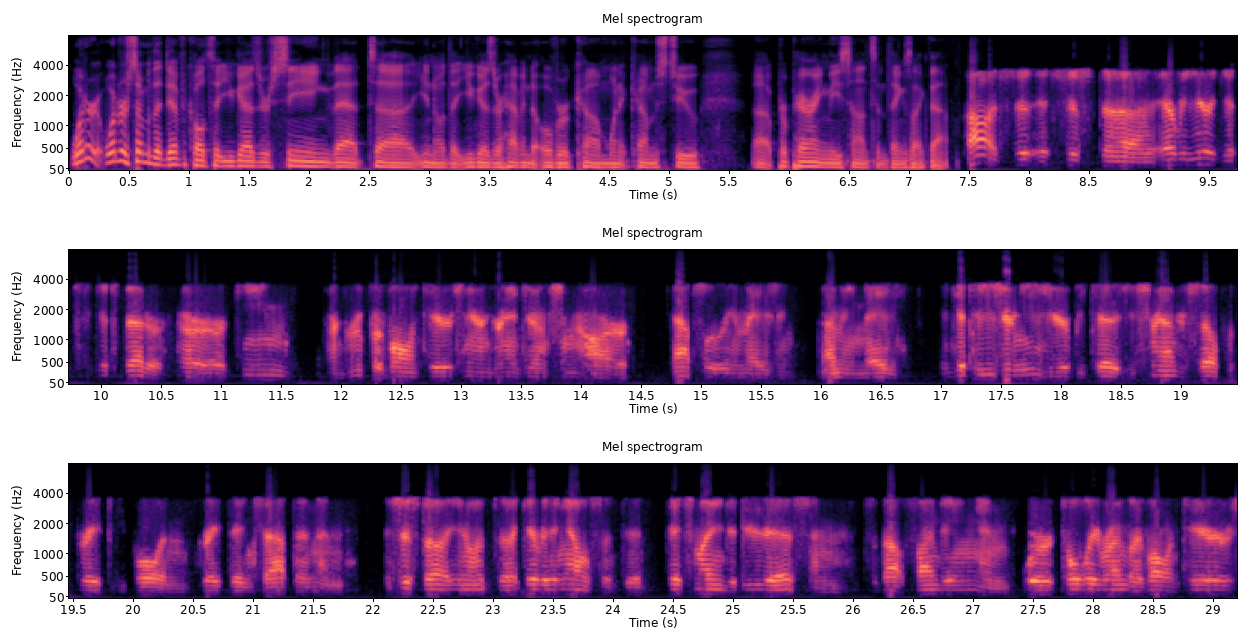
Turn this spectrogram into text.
what are what are some of the difficulties that you guys are seeing that uh, you know that you guys are having to overcome when it comes to uh, preparing these hunts and things like that? Oh, it's it's just uh, every year it gets gets better. Our, our team, our group of volunteers here in Grand Junction are absolutely amazing. I mean, they it gets easier and easier because you surround yourself with great people and great things happen. And it's just uh, you know, it's like everything else. It, it takes money to do this, and it's about funding. And we're totally run by volunteers.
